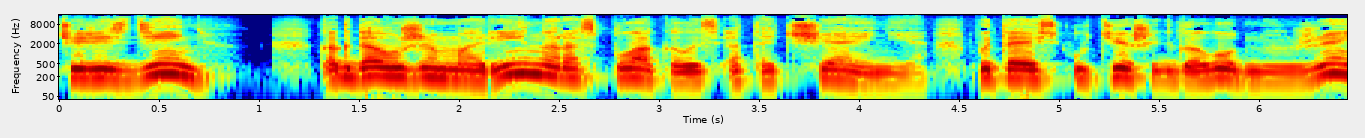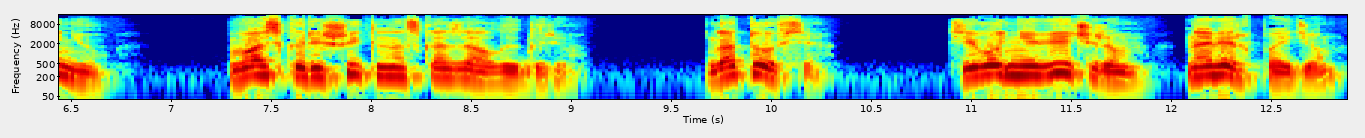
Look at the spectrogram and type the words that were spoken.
Через день, когда уже Марина расплакалась от отчаяния, пытаясь утешить голодную Женю, Васька решительно сказал Игорю. «Готовься. Сегодня вечером наверх пойдем.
